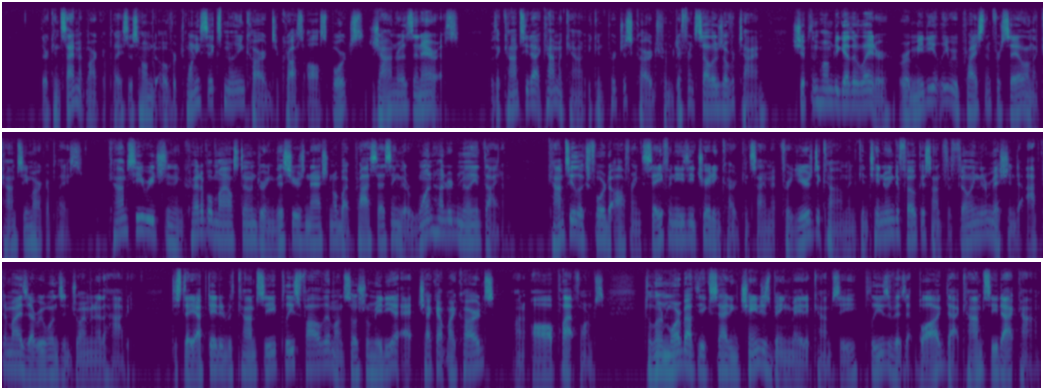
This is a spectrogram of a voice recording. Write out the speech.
Their consignment marketplace is home to over 26 million cards across all sports, genres, and eras. With a COMC.com account, you can purchase cards from different sellers over time, ship them home together later, or immediately reprice them for sale on the COMC marketplace. COMC reached an incredible milestone during this year's National by processing their 100 millionth item. COMC looks forward to offering safe and easy trading card consignment for years to come and continuing to focus on fulfilling their mission to optimize everyone's enjoyment of the hobby. To stay updated with COMC, please follow them on social media at Check Out My Cards on all platforms. To learn more about the exciting changes being made at COMC, please visit blog.comc.com.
